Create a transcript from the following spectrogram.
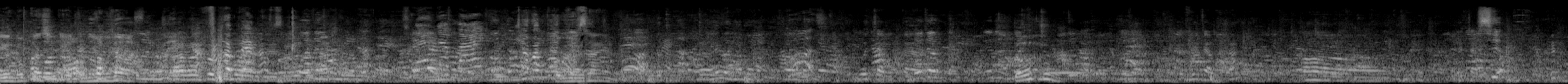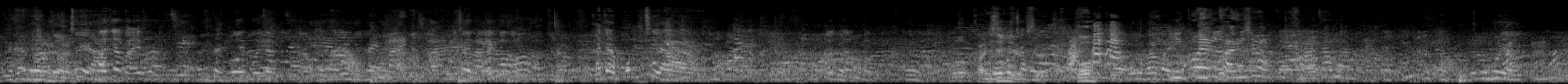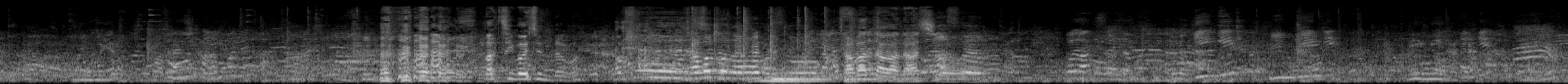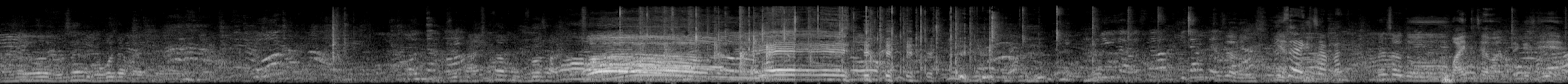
이거 녹화 시간 동영상 동영상이 뭐 잡을까? 뭐 잡을까요? 또? 뭐 잡을까? 어. 과자 말고. 뭐, 잡을까? 과자 말고. 가자 꽁치야. 어떤 거? 관심이 없어. 어? 이거. 이거에 관심 없고 과자만. 이거 뭐야? 이거 뭐야? 막 집어준다, 막. 박수 잡았잖아. 잡았다가 났어. 비행기? 비행기? 비행기? 아니요, 요새는 요거 잡아야 돼. 나 쳐다보고 물어서 안 돼. 예. 기장대. 현수야 너무 신기해 이렇게 잡아. 현수도 마이크 잡았는데 그지?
